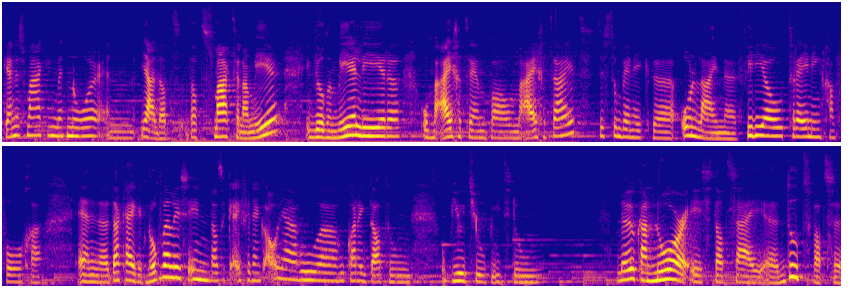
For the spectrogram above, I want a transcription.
kennismaking met Noor. En ja, dat, dat smaakte naar meer. Ik wilde meer leren op mijn eigen tempo, in mijn eigen tijd. Dus toen ben ik de online videotraining gaan volgen. En uh, daar kijk ik nog wel eens in, dat ik even denk, oh ja, hoe, hoe kan ik dat doen? Op YouTube iets doen. Leuk aan Noor is dat zij doet wat ze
